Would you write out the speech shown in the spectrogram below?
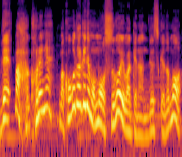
で、まあ、これね、まあ、ここだけでももうすごいわけなんですけども、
